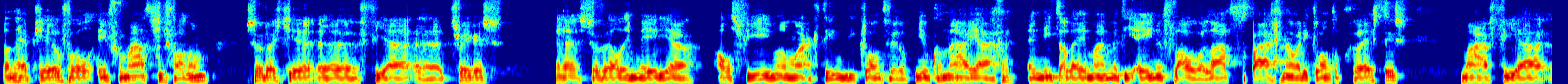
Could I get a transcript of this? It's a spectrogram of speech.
dan heb je heel veel informatie van hem, zodat je uh, via uh, triggers, uh, zowel in media als via e-mail marketing, die klant weer opnieuw kan najagen. En niet alleen maar met die ene flauwe laatste pagina waar die klant op geweest is, maar via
